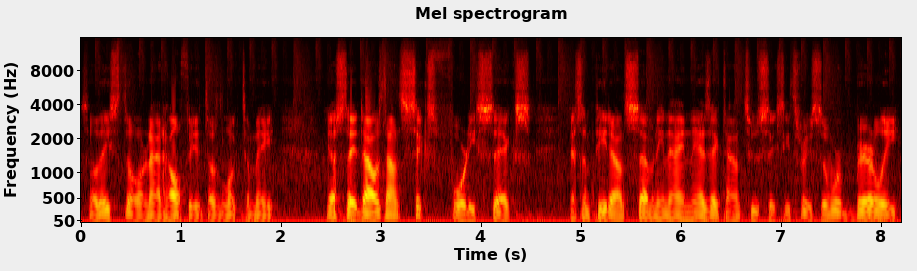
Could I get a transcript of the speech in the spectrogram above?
So they still are not healthy, it doesn't look to me. Yesterday, Dow was down 646. S&P down 79, NASDAQ down 263. So we're barely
